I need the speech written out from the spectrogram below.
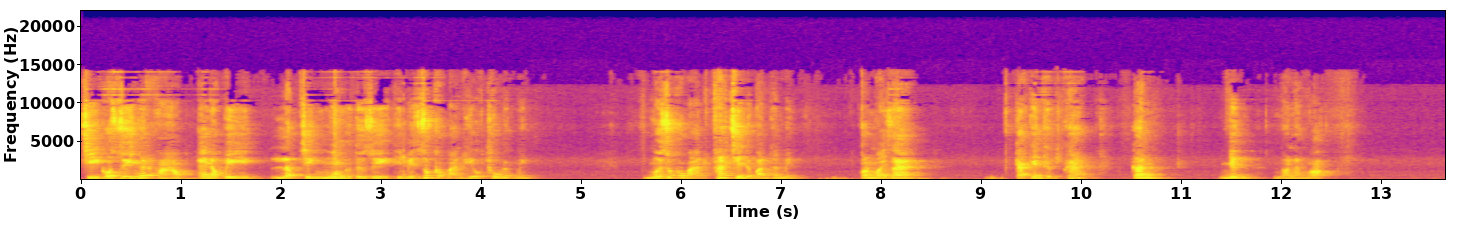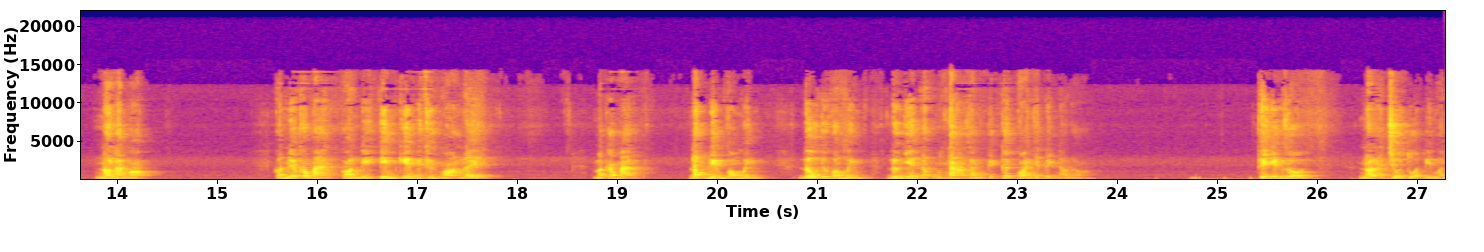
chỉ có duy nhất khoa học NLP lập trình ngôn ngữ tư duy thì mới giúp các bạn hiểu thấu được mình mới giúp các bạn phát triển được bản thân mình. Còn ngoài ra, các kiến thức khác cần, nhưng nó là ngọn. Nó là ngọn. Còn nếu các bạn còn đi tìm kiếm cái thứ ngọn đấy mà các bạn đắp điếm vào mình, đầu tư vào mình, đương nhiên nó cũng tạo ra một cái kết quả nhất định nào đó. Thế nhưng rồi, nó lại trôi tuột đi mất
